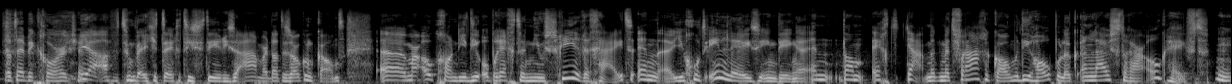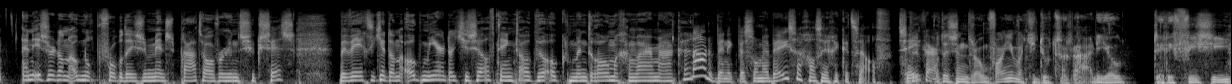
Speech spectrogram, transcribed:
dat heb ik gehoord. Ja. Ja, af en toe een beetje tegen het hysterische aan, maar dat is ook een kant. Eh, maar ook gewoon die, die oprechte nieuwsgierigheid en eh, je goed inlezen in dingen. En dan echt ja, met, met vragen komen die hopelijk een luisteraar ook heeft. Mm. En is er dan ook nog bijvoorbeeld deze mensen praten over hun succes? Beweegt het je dan ook meer dat je zelf denkt, oh, ik wil ook mijn dromen gaan waarmaken? Nou, daar ben ik best wel mee bezig, al zeg ik het zelf. Zeker. Wat is een droom van je? Want je doet radio, televisie,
